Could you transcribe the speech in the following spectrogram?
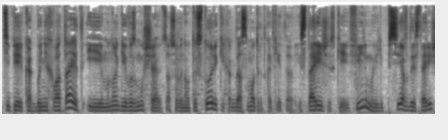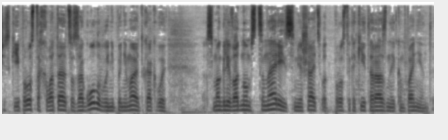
теперь как бы не хватает, и многие возмущаются, особенно вот историки, когда смотрят какие-то исторические фильмы или псевдоисторические, и просто хватаются за голову и не понимают, как вы смогли в одном сценарии смешать вот просто какие-то разные компоненты.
